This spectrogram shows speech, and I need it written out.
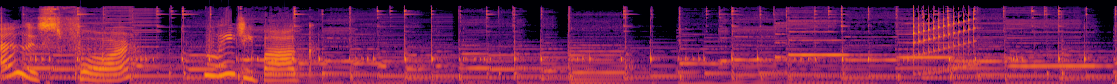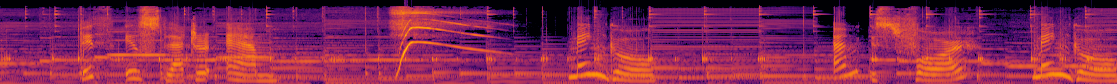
L is for ladybug. This is letter M. Mango. M is for mango.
